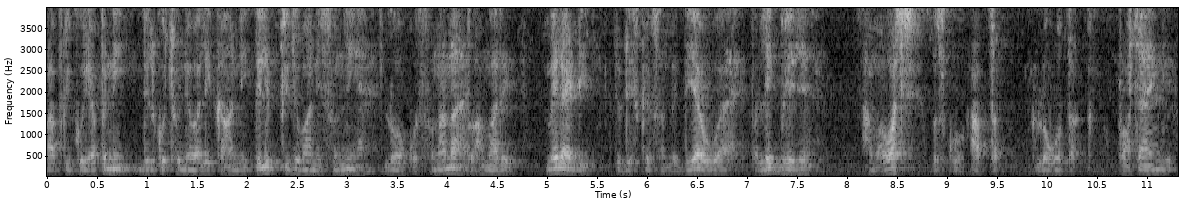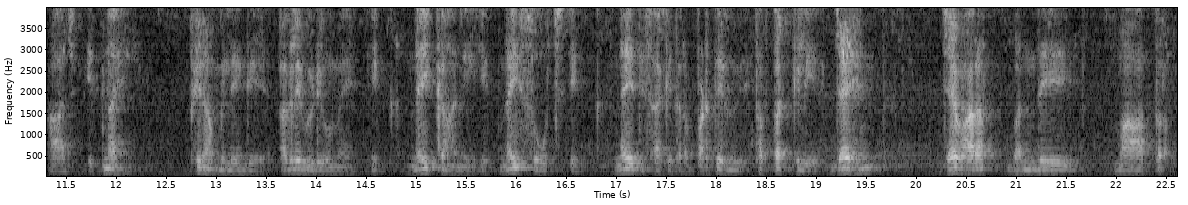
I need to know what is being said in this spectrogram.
आपकी कोई अपनी दिल को छूने वाली कहानी, दिलीप की जुबानी सुननी है, लोगों को सुनाना है तो हमारे मेल आईडी जो डिस्क्रिप्शन में दिया हुआ है, पर लिख भेजें। हम अवश्य उसको आप तक, लोगों तक पहुंचाएँगे। आज इतना ही। फिर हम मिलेंगे अगले वीडियो में एक नई कहानी, एक नई सोच, एक नई दिशा की तरफ़ बढ़ते हुए। तब तक के लिए जय हिंद, जय भारत, वंदे मातरम।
